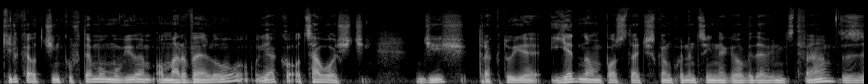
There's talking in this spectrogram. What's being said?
kilka odcinków temu mówiłem o Marvelu jako o całości. Dziś traktuję jedną postać z konkurencyjnego wydawnictwa, z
